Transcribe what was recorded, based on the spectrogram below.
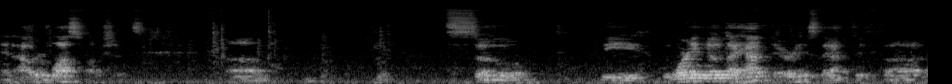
and outer loss functions. Um, so the, the warning note I have there is that if uh,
